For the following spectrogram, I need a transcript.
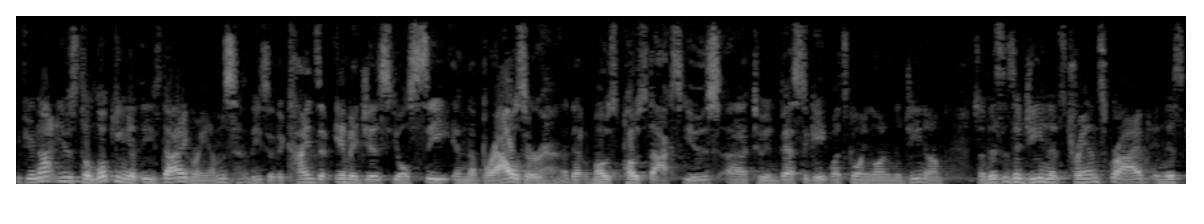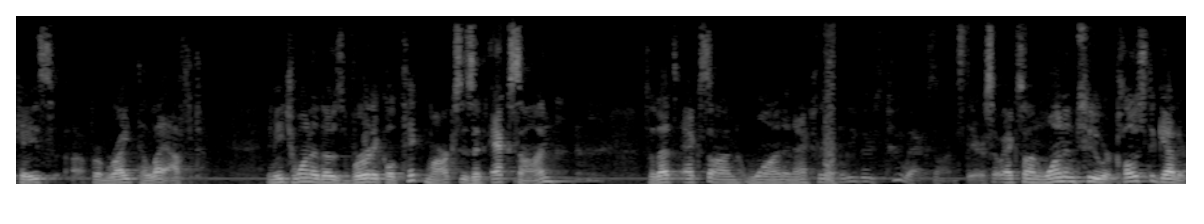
If you're not used to looking at these diagrams, these are the kinds of images you'll see in the browser that most postdocs use uh, to investigate what's going on in the genome. So this is a gene that's transcribed, in this case, uh, from right to left. And each one of those vertical tick marks is an exon. So that's exon 1, and actually I believe there's two exons there. So exon 1 and 2 are close together.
